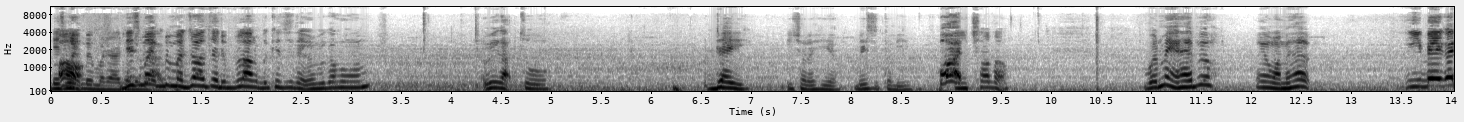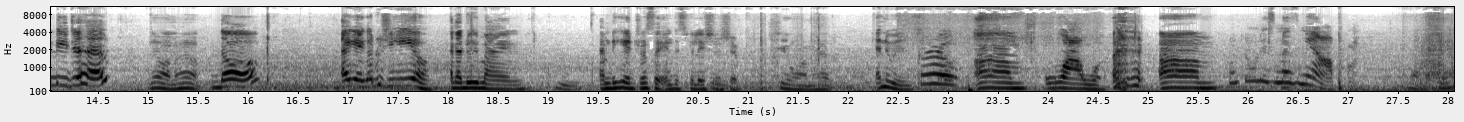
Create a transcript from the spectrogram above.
This Oh, might be majority. This might be vlog. majority of the vlog because today when we go home, we got to day each other here, basically. But each other. when me help you, you want me help? You better need your help. You want me help? No. I can't go do she here. And I do mine. Cool. I'm the hairdresser in this relationship. She want me help. Anyways, Girl. um, Wow. um, Don't do this mess me up. okay.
